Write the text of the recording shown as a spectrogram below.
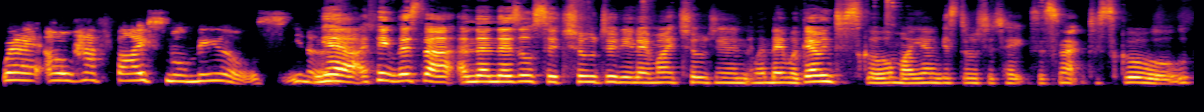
where I'll have five small meals. You know. Yeah, I think there's that, and then there's also children. You know, my children when they were going to school, my youngest daughter takes a snack to school,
